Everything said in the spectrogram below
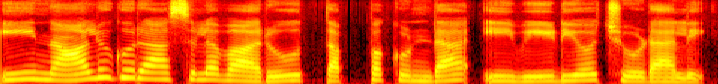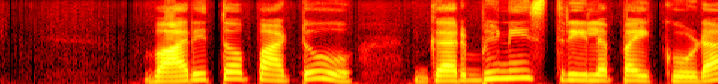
ఈ నాలుగు రాసులవారు తప్పకుండా ఈ వీడియో చూడాలి. వారితో పాటు గర్భిణీ స్త్రీలపై కూడా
